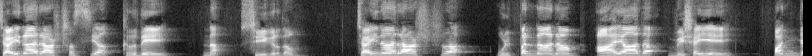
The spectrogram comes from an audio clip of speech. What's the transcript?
ചൈനാരാഷ്ട്രസ്യ കൃതെ ന സ്വീകൃതം. ചൈനാരാഷ്ട്ര ഉൽപ്പന്നാനാം ആയാത വിഷയെ പഞ്ച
